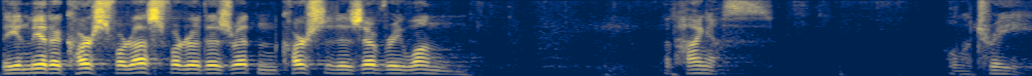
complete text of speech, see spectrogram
being made a curse for us, for it is written, Cursed is every one that hangeth on a tree.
